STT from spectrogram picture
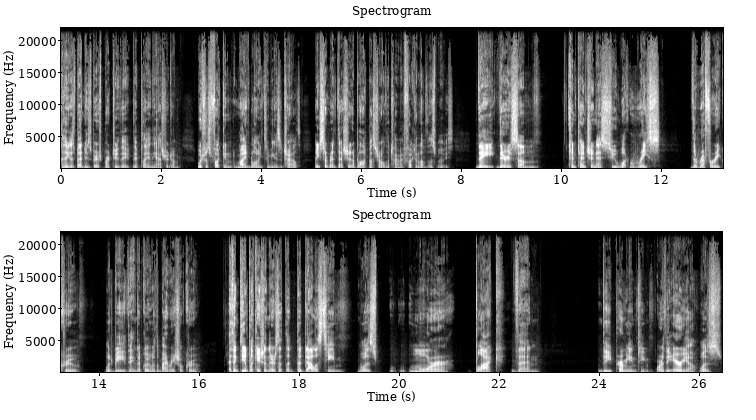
I think it's Bad News Bears Part 2, they, they play in the Astrodome, which was fucking mind blowing to me as a child. I used to rent that shit at Blockbuster all the time. I fucking love those movies. They there is some contention as to what race the referee crew would be. They end up going with a biracial crew. I think the implication there is that the, the Dallas team was more black than the Permian team, or the area was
